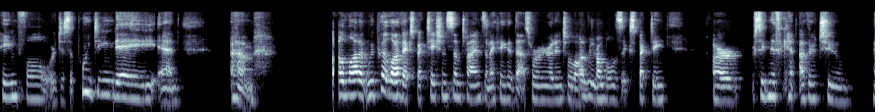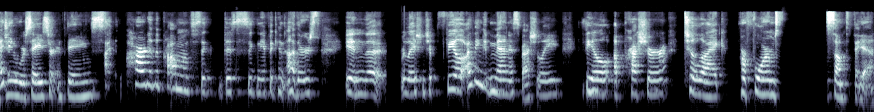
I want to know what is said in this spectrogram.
painful or disappointing day. And um, a lot of, we put a lot of expectations sometimes. And I think that that's where we run into a lot Mhm. of troubles expecting our significant other to I do or say certain things. I think part of the problem with this significant others in the relationship feel, I think men especially feel a pressure to like perform something. Yeah.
